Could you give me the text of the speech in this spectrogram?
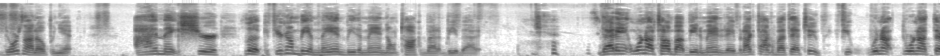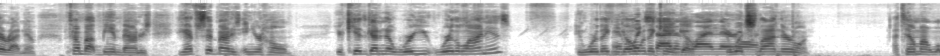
The door's not open yet." I make sure. Look, if you're gonna be a man, be the man. Don't talk about it. Be about it. that ain't. We're not talking about being a man today, but I can talk about that too. If you, we're not, we're not there right now. I'm talking about being boundaries. You have to set boundaries in your home. Your kids got to know where you, where the line is, and where they can And go, and where they can't the go, and which on. line they're on. I tell my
